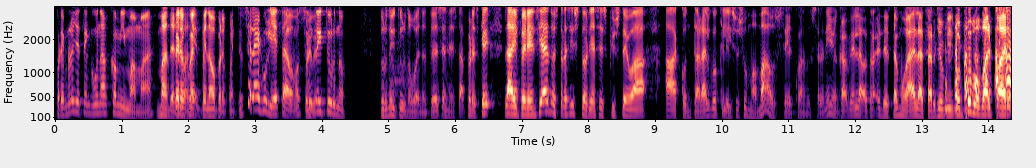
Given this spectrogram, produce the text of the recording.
Por ejemplo, yo tengo una con mi mamá. Mándela, pero, mándela. cuen- pero no, pero cuente usted la de Julieta. Vamos turno y turno. Turno y turno. Bueno, entonces en esta. Pero es que la diferencia de nuestras historias es que usted va a contar algo que le hizo su mamá a usted cuando usted era niño. En cambio, en la otra, en esta me voy a delatar yo mismo como mal padre.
